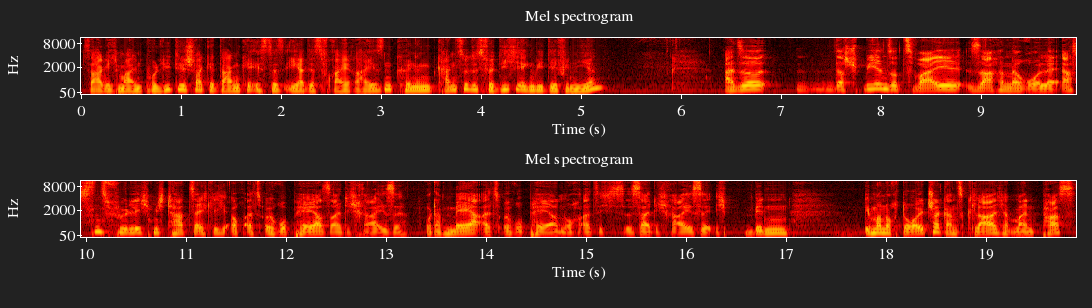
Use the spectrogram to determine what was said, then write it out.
sage ich mal, ein politischer Gedanke? Ist es eher das frei reisen können? Kannst du das für dich irgendwie definieren? Also das spielen so zwei Sachen eine Rolle. Erstens fühle ich mich tatsächlich auch als Europäer, seit ich reise. Oder mehr als Europäer noch, als ich, seit ich reise. Ich bin immer noch Deutscher, ganz klar. Ich habe meinen Pass.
